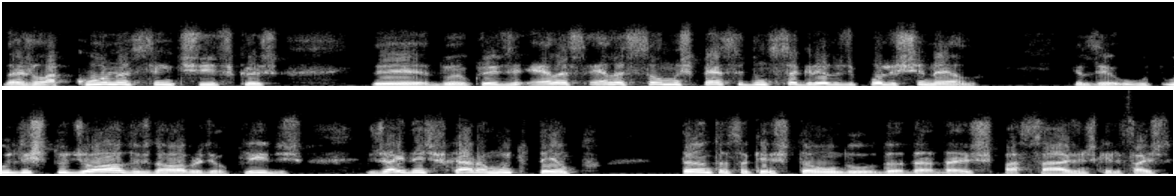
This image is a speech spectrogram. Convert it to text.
das lacunas científicas de, do Euclides, elas, elas são uma espécie de um segredo de polichinelo. Quer dizer, o, os estudiosos da obra de Euclides já identificaram há muito tempo tanto essa questão do, da, das passagens que ele faz,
